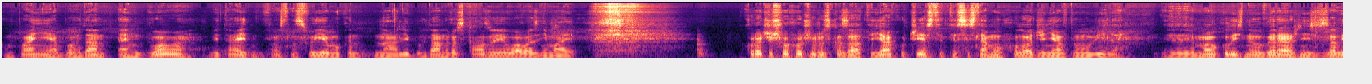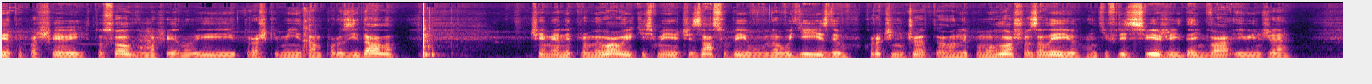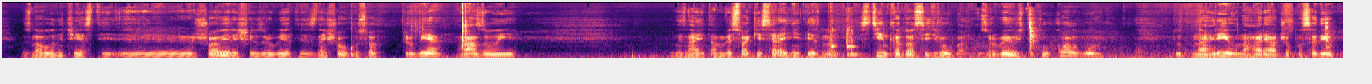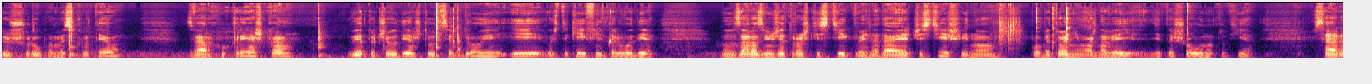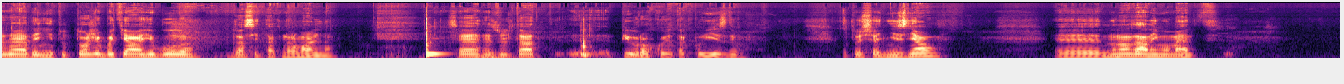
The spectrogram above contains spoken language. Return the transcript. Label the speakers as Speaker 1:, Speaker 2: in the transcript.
Speaker 1: Компанія Богдан Н. Вова вітає вас на своєму каналі. Богдан розказує, Вова знімає. Коротше, що хочу розказати, як очистити систему охолодження автомобіля. Е, Мав колись необережність залити паршивий тосол в машину і трошки мені там пороз'їдало. Чим я не промивав, якісь миючі засоби, і на воді їздив. Коротше, нічого того не помогло, що залию. Антифріз свіжий, день-два, і він вже знову не чистий. Е, Що вирішив зробити? Знайшов кусок труби газової. Не знаю, там високий середній тиск. Ну, стінка досить груба. Зробив ось таку колбу. Тут нагрів, на гарячу посадив, плюс шурупами скрутив. Зверху кришка, виточив один штуцер, другий і ось такий фільтр води. Ну, зараз він вже трошки стік, виглядає чистіший, але по бетоні можна видіти, що воно тут є. Всередині тут теж батяги було, досить так нормально. Це результат е, півроку я так поїздив. Ото сьогодні зняв. Е, Ну, на даний момент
